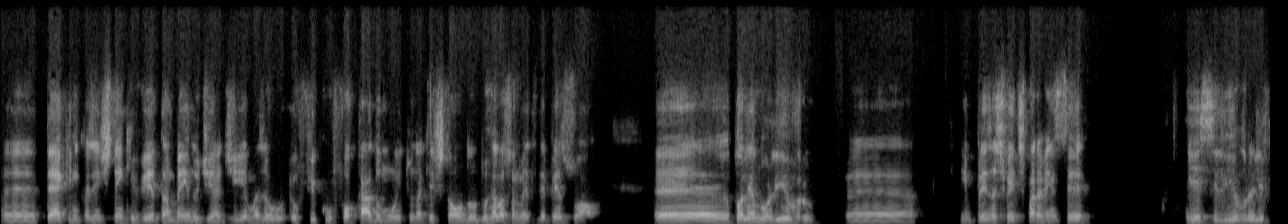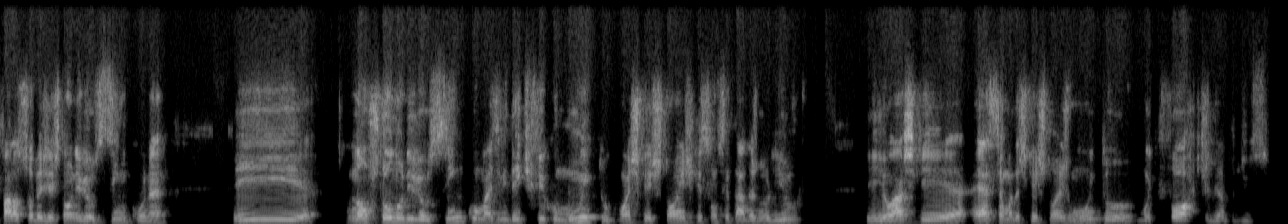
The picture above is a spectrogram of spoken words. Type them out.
é, técnicas a gente tem que ver também no dia a dia, mas eu, eu fico focado muito na questão do, do relacionamento interpessoal. É, eu estou lendo um livro, é, Empresas Feitas para Vencer, e esse livro ele fala sobre a gestão nível 5, né? E não estou no nível 5, mas me identifico muito com as questões que são citadas no livro. E eu acho que essa é uma das questões muito, muito fortes dentro disso.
